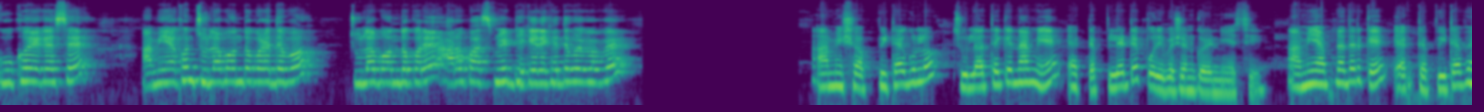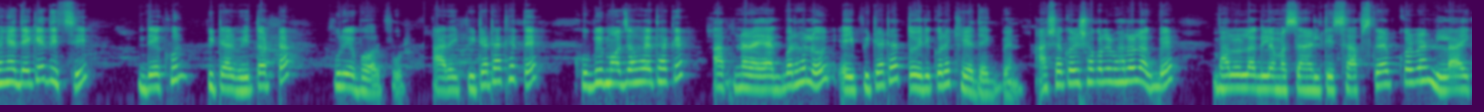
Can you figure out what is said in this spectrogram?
কুক হয়ে গেছে। আমি এখন চুলা বন্ধ করে দেব। চুলা বন্ধ করে আরও পাঁচ মিনিট ঢেকে রেখে দেবো এভাবে। আমি সব পিঠাগুলো চুলা থেকে নামিয়ে একটা প্লেটে পরিবেশন করে নিয়েছি। আমি আপনাদেরকে একটা পিঠা ভেঙে দেখে দিচ্ছি। দেখুন, পিঠার ভিতরটা পুরে ভরপুর। আর এই পিঠাটা খেতে খুবই মজা হয়ে থাকে। আপনারা একবার হলেও এই পিঠাটা তৈরি করে খেয়ে দেখবেন। আশা করি সকলের ভালো লাগবে। ভালো লাগলে আমার চ্যানেলটি সাবস্ক্রাইব করবেন, লাইক,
